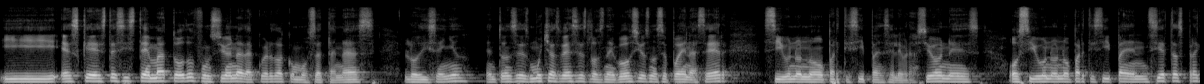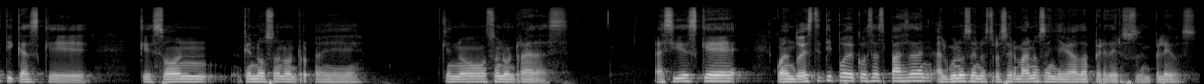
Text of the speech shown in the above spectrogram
Y es que este sistema todo funciona de acuerdo a como Satanás lo diseñó. Entonces muchas veces los negocios no se pueden hacer si uno no participa en celebraciones o si uno no participa en ciertas prácticas que que, son, que, no son eh, que no son honradas. Así es que cuando este tipo de cosas pasan, algunos de nuestros hermanos han llegado a perder sus empleos.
